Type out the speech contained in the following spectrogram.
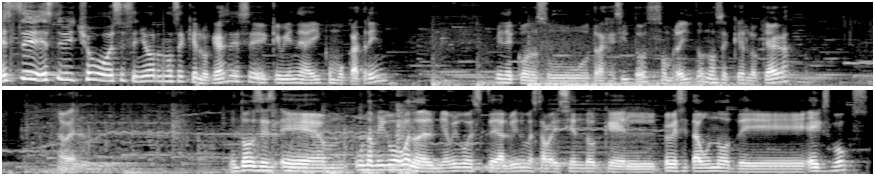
Este, este bicho, ese señor, no sé qué es lo que hace, ese que viene ahí como Catrín. Viene con su trajecito, sombrerito, no sé qué es lo que haga. A ver. Entonces, em, un amigo, bueno, mi amigo este Albino me estaba diciendo que el PBZ1 de Xbox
